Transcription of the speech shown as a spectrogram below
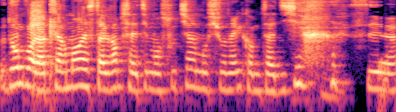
donc voilà, clairement, Instagram, ça a été mon soutien émotionnel, comme tu as dit. c'est euh,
